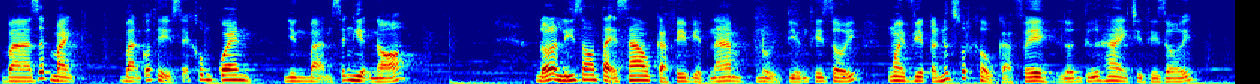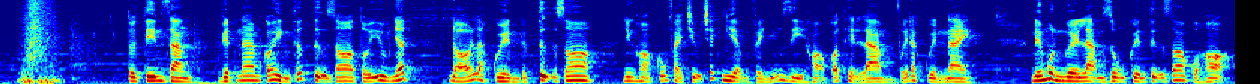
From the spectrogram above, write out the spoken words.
và rất mạnh. Bạn có thể sẽ không quen, nhưng bạn sẽ nghiện nó đó là lý do tại sao cà phê Việt Nam nổi tiếng thế giới ngoài việc là nước xuất khẩu cà phê lớn thứ hai trên thế giới. Tôi tin rằng Việt Nam có hình thức tự do tối ưu nhất, đó là quyền được tự do, nhưng họ cũng phải chịu trách nhiệm về những gì họ có thể làm với đặc quyền này. Nếu một người lạm dụng quyền tự do của họ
